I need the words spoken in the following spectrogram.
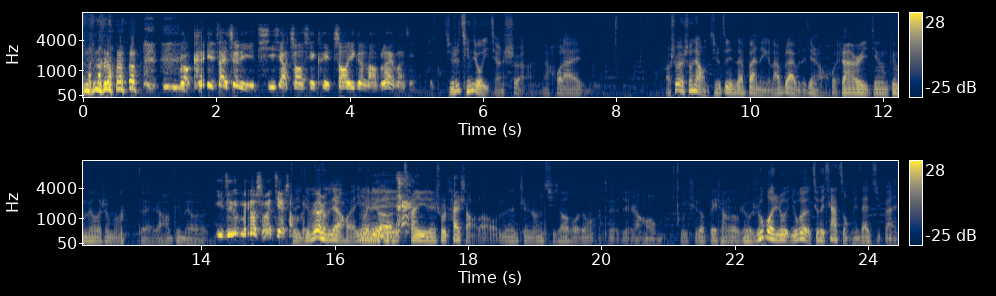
没有可以在这里提一下招新，可以招一个 Love Live 吧进来，对吧？其实挺久以前是了，那后来啊，顺便说一下，我们其实最近在办那个 Live Live 的鉴赏会，然而已经并没有什么，对，然后并没有，已经没有什么鉴赏对，已会经没有什么鉴赏会，因为这个，参与人数太少了，我们只能取消活动了。对对，然后也是个悲伤恶如故事。如果如果如果有机会，下次我们也再举办，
